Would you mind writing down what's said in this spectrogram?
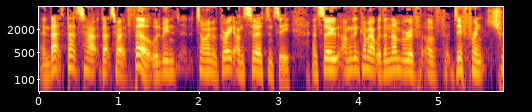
And that's, that's, how, that's how it felt. It would have been a time of great uncertainty. And so I'm going to come out with a number of, of different ch-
